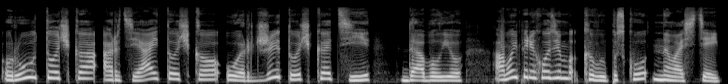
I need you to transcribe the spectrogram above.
ru.rti.org.tw. А мы переходим к выпуску новостей.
